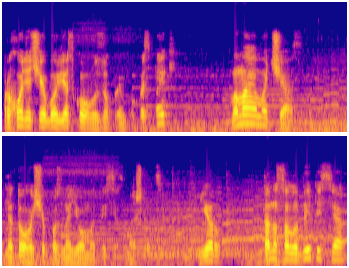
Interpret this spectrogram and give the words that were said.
Проходячи обов'язкову зупинку безпеки, ми маємо час для того, щоб познайомитися з мешканцями кар'єру та насолодитися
